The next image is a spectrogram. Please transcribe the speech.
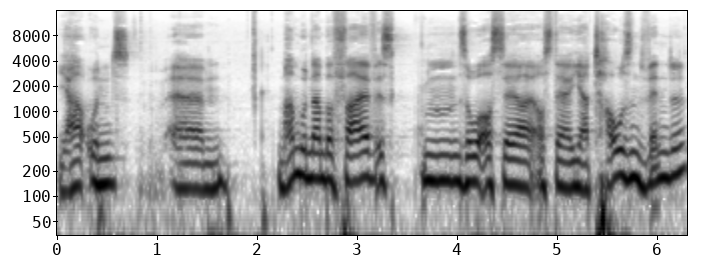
Ja, und ähm, Mambo Number Five ist mh, so aus der, aus der Jahrtausendwende.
